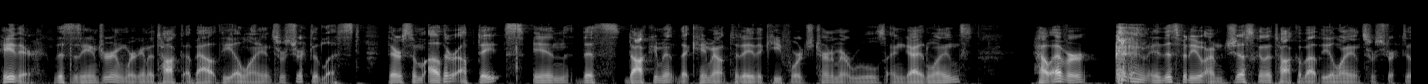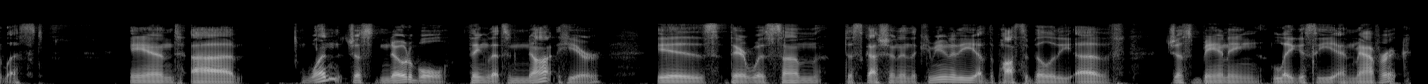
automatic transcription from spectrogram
Hey there, this is Andrew, and we're going to talk about the Alliance restricted list. There are some other updates in this document that came out today, the Keyforge Tournament Rules and Guidelines. However, in this video, I'm just going to talk about the Alliance restricted list. And uh, one just notable thing that's not here is there was some discussion in the community of the possibility of just banning Legacy and Maverick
